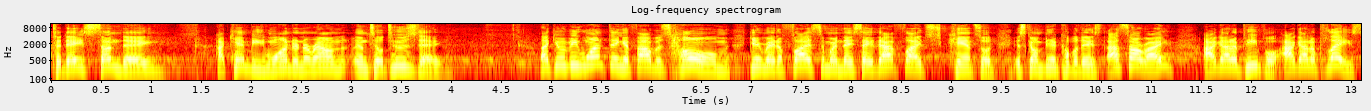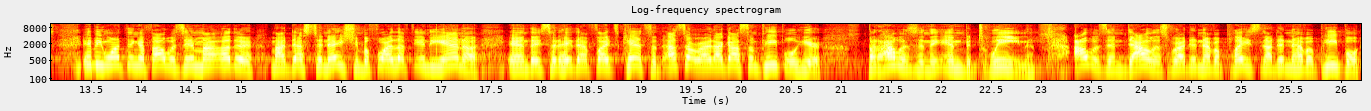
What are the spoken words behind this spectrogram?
today's Sunday I can't be wandering around until Tuesday. Like it would be one thing if I was home getting ready to fly somewhere and they say that flight's canceled. It's to be a couple days. That's all right. I got a people. I got a place. It'd be one thing if I was in my other my destination before I left Indiana and they said, "Hey, that flight's canceled." That's all right. I got some people here. But I was in the in between. I was in Dallas where I didn't have a place and I didn't have a people,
